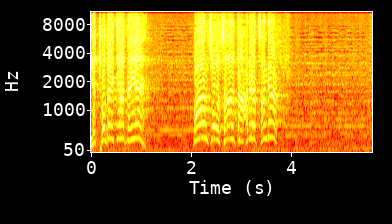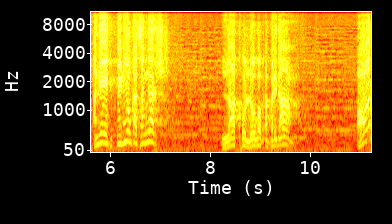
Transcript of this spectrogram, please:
ये छोटा इतिहास नहीं है। 500 साल का अविरत संघर्ष, अनेक पीढ़ियों का संघर्ष, लाखों लोगों का बलिदान और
